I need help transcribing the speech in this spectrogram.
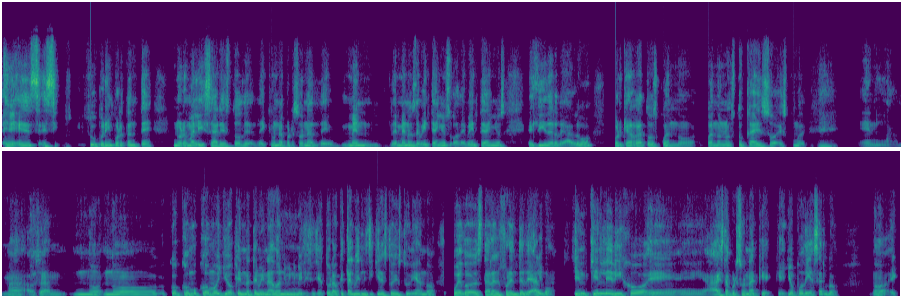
e, es súper importante normalizar esto de, que una persona de, de menos de 20 años o de 20 años es líder de algo, porque a ratos cuando, cuando nos toca eso es como de, en la ma, o sea, no, no, ¿cómo, cómo yo que no he terminado ni mi licenciatura o que tal vez ni siquiera estoy estudiando, puedo estar al frente de algo? ¿Quién, quién le dijo eh, a esta persona que, que, yo podía hacerlo? ¿No? Eh,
